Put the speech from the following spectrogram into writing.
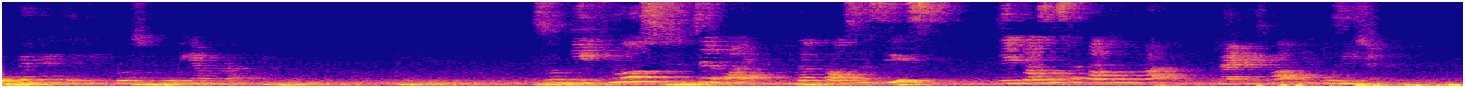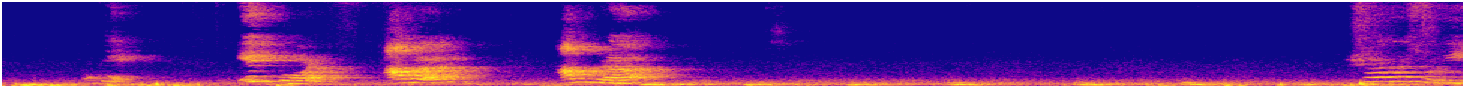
ওভেনে যে ডিফ্রোস্ট করি আমরা ডিফ্রোস্ট যে হয় দ্য প্রসেস ইজ যে প্রসেসের মাধ্যমে হয় that is called deposition okay এরপর আবার আমরা সরাসরি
